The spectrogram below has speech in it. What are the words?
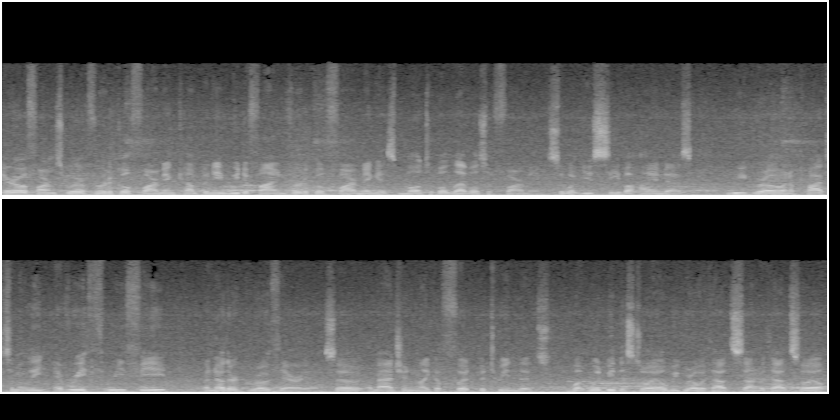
AeroFarms, we're a vertical farming company. We define vertical farming as multiple levels of farming. So what you see behind us, we grow in approximately every three feet another growth area. So imagine like a foot between the what would be the soil. We grow without sun, without soil,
